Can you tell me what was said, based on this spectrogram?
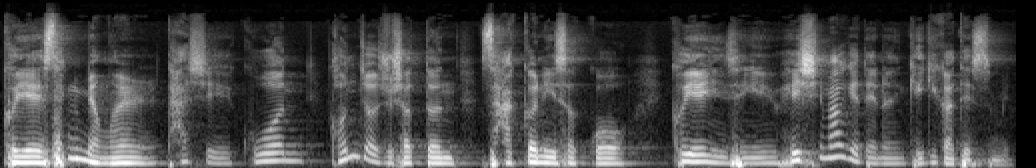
그의 생명을 다시 구원 건져 주셨던 사건이 있었고 그의 인생이 회심하게 되는 계기가 됐습니다.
